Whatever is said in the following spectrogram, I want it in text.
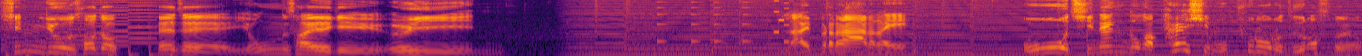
신규 서적 해제 용사의 길 의인 라이브라리 오 진행도가 85%로 늘었어요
